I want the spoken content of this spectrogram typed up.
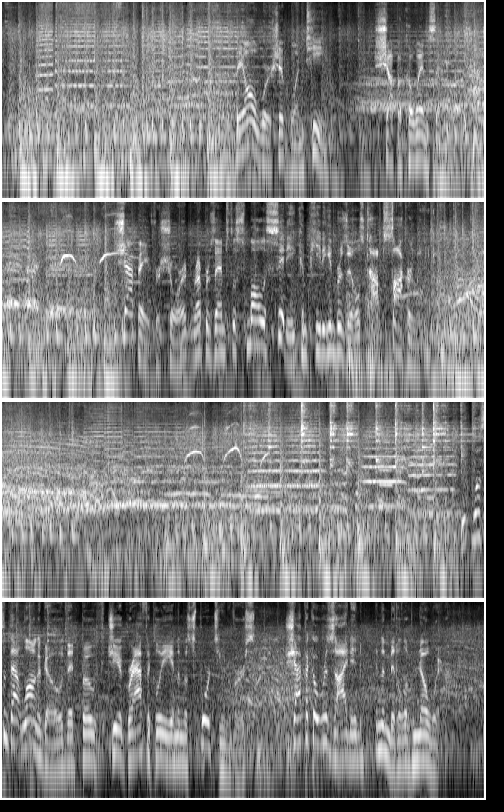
They all worship one team, Chapecoense. Chape, for short, represents the smallest city competing in Brazil's top soccer league. Wasn't that long ago that both geographically and in the sports universe, Chapeco resided in the middle of nowhere.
